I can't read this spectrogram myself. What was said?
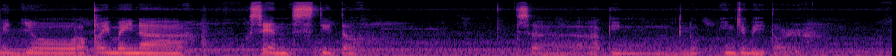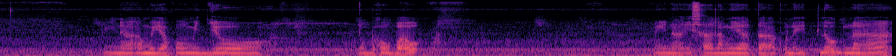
Medyo ako ay may na sense dito sa aking incubator. May naamoy akong medyo mabaho-baho. May naisa lang yata ako na itlog na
